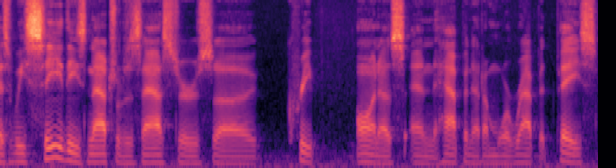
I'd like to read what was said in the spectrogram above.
as we see these natural disasters creep on us and happen at a more rapid pace,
